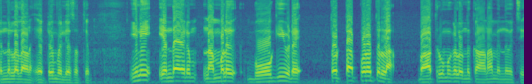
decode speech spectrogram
എന്നുള്ളതാണ് ഏറ്റവും വലിയ സത്യം. ഇനി എന്തായാലും നമ്മൾ ബോഗിയുടെ തൊട്ടപ്പുറത്തുള്ള ബാത്റൂമുകൾ ഒന്ന് കാണാമെന്ന് വെച്ച്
